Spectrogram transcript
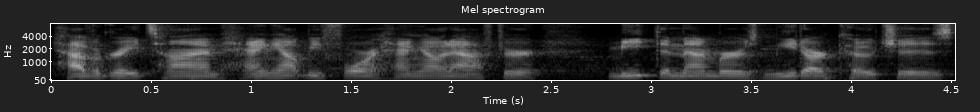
have a great time, hang out before, hang out after, meet the members, meet our coaches.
